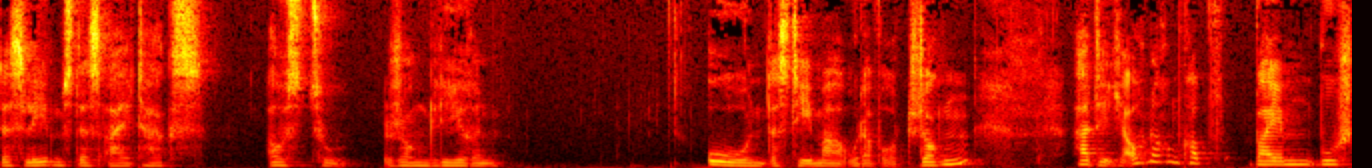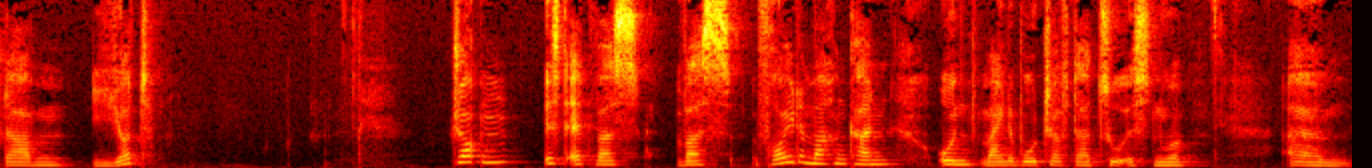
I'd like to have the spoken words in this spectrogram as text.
des Lebens des Alltags auszujonglieren. Und das Thema oder Wort joggen hatte ich auch noch im Kopf beim Buchstaben J. Joggen ist etwas, was Freude machen kann und meine Botschaft dazu ist nur, ähm,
